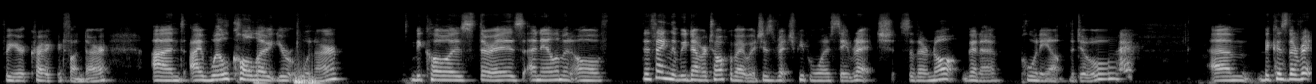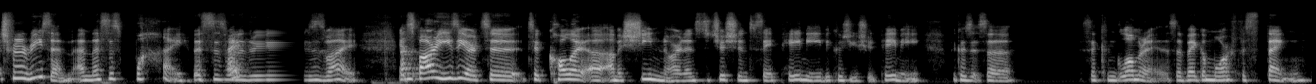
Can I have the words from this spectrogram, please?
for your crowdfunder. And I will call out your owner because there is an element of the thing that we never talk about, which is rich people want to stay rich. So they're not going to pony up the dough. Um, because they're rich for a reason. And this is why. This is one of the reasons why. It's And- far easier to to call out a, a machine or an institution to say, pay me because you should pay me because it's a it's a conglomerate, it's a big amorphous thing.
